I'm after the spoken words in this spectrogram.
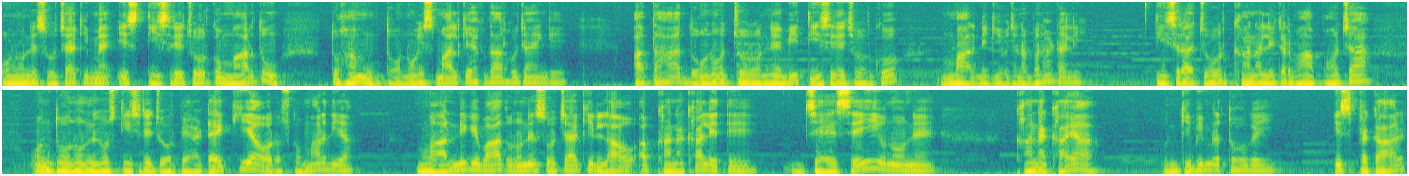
उन्होंने सोचा कि मैं इस तीसरे चोर को मार दूँ तो हम दोनों इस माल के हकदार हो जाएँगे। अतः दोनों चोरों ने भी तीसरे चोर को मारने की योजना बना डाली। तीसरा चोर खाना लेकर वहाँ पहुँचा। उन दोनों ने उस तीसरे चोर पर अटैक किया और उसको मार दिया। मारने के बाद उन्होंने सोचा कि लाओ, अब खाना खा लेते हैं। जैसे ही उन्होंने खाना खाया उनकी भी मृत्यु हो गई। इस प्रकार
